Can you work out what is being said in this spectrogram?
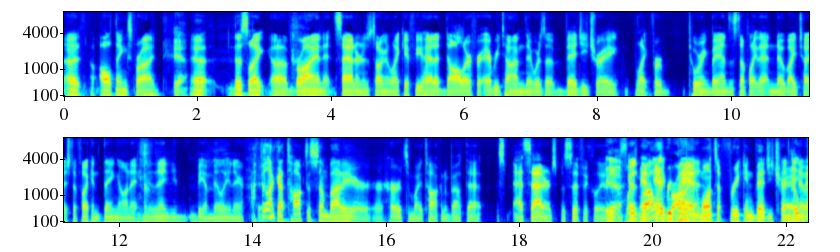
Uh, all things fried. Yeah. Uh, that's like uh, Brian at Saturn is talking like if you had a dollar for every time there was a veggie tray, like for touring bands and stuff like that, and nobody touched a fucking thing on it, and then you'd be a millionaire. I feel like I talked to somebody or, or heard somebody talking about that s- at Saturn specifically. Yeah. was It was like, man, probably every Brian. band wants a freaking veggie tray. And And they they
